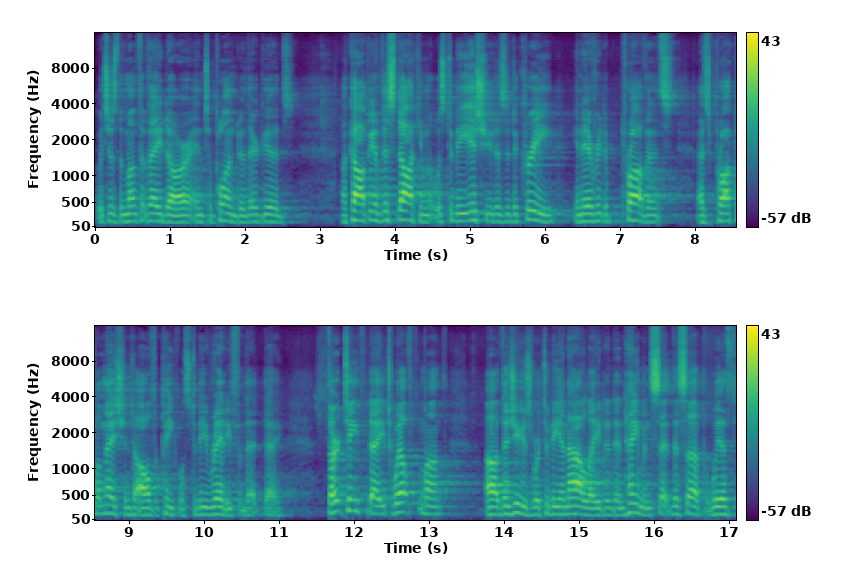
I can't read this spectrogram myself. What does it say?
which is the month of Adar, and to plunder their goods. A copy of this document was to be issued as a decree in every province as a proclamation to all the peoples to be ready for that day. 13th day, 12th month, uh, the Jews were to be annihilated, and Haman set this up with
